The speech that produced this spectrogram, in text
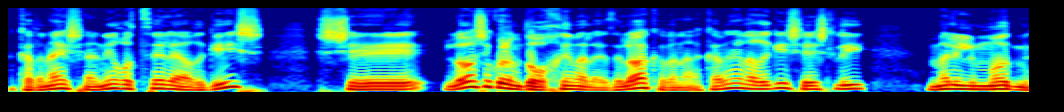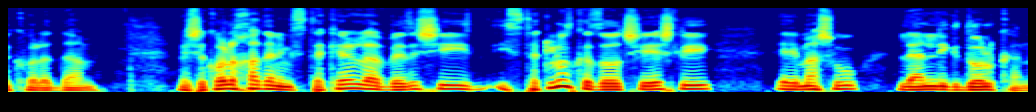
הכוונה היא שאני רוצה להרגיש שלא שכולם דורכים עליי, זה לא הכוונה, הכוונה להרגיש שיש לי מה ללמוד מכל אדם. ושכל אחד אני מסתכל עליו באיזושהי הסתכלות כזאת, שיש לי משהו לאן לגדול כאן.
